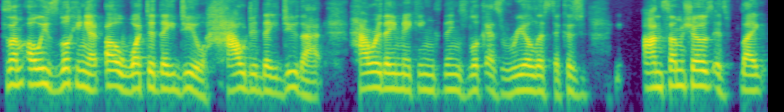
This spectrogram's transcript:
Because I'm always looking at, oh, what did they do? How did they do that? How are they making things look as realistic? Because on some shows, it's like,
